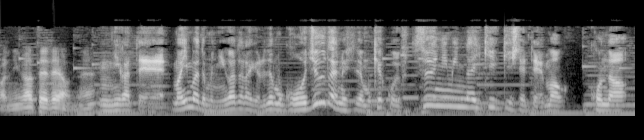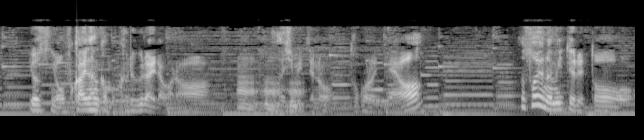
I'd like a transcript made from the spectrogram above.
あ、苦手だよね。苦手。まあ今でも苦手だけど、でも50代の人でも結構普通にみんな生き生きしてて、まあこんな、要するにオフ会なんかも来るぐらいだから、うんうんうん初めてのところにだよ。そういうの見てると、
